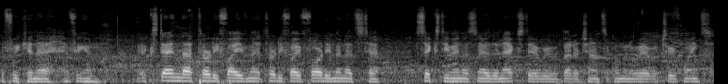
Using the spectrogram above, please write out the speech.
if we can uh, if we can extend that 35 minute, 35 40 minutes to 60 minutes now the next day, we have a better chance of coming away with two points. Do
